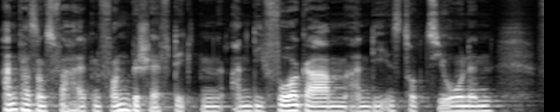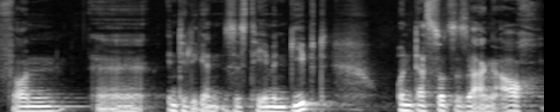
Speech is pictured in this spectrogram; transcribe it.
Anpassungsverhalten von Beschäftigten an die Vorgaben, an die Instruktionen von äh, intelligenten Systemen gibt und das sozusagen auch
